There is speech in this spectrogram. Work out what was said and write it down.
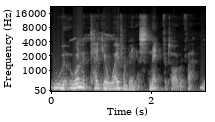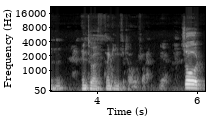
We want to take you away from being a snap photographer into a thinking photographer. Yeah. So,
